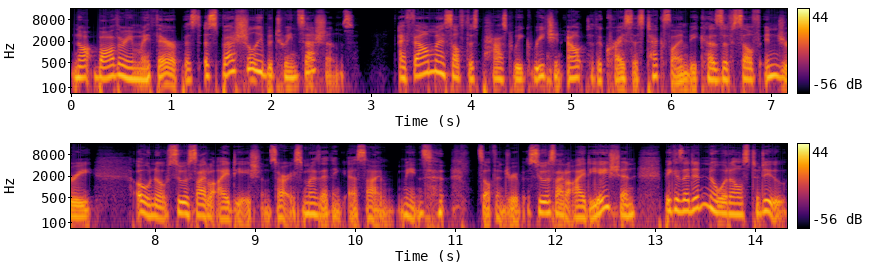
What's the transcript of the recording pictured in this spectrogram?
not bothering my therapist, especially between sessions. I found myself this past week reaching out to the crisis text line because of self injury. Oh, no, suicidal ideation. Sorry. Sometimes I think SI means self injury, but suicidal ideation because I didn't know what else to do.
